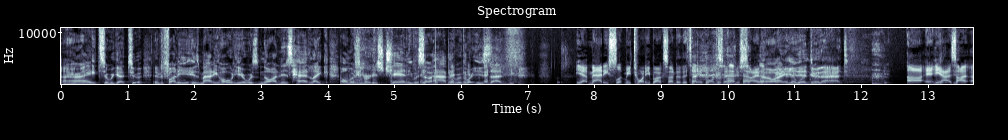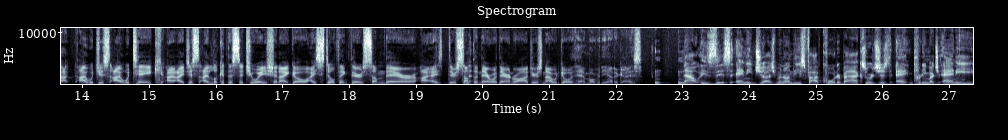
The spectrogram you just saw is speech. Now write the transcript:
All right, so we got two. And funny is Matty Holt here was nodding his head like almost hurt his chin. He was so happy with what you said. Yeah, Matty slipped me twenty bucks under the table and said, "Just sign No, I, he didn't do good." that. Uh, yeah, so I, I, I, would just, I would take, I, I, just, I look at the situation, I go, I still think there's some there. I, there's something there with Aaron Rodgers, and I would go with him over the other guys. Now, is this any judgment on these five quarterbacks, or just pretty much any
